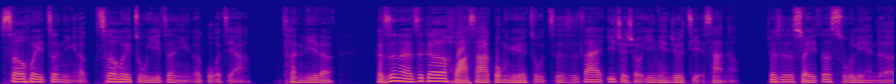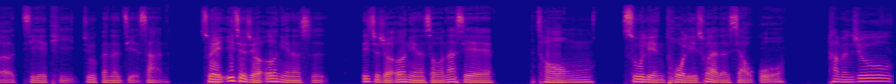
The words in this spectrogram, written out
社会阵营的社会主义阵营的国家成立的。可是呢，这个华沙公约组织是在一九九一年就解散了，就是随着苏联的解体就跟着解散。所以一九九二年的时，一九九二年的时候，那些从苏联脱离出来的小国，他们就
